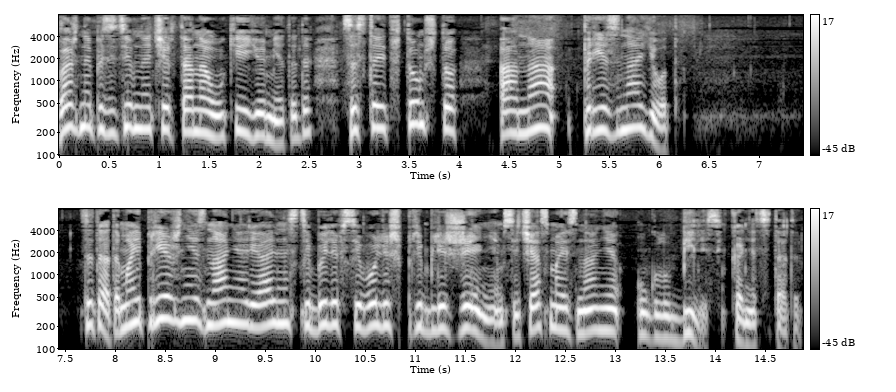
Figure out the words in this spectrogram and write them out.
Важная позитивная черта науки и ее метода состоит в том, что она признает. Цитата. «Мои прежние знания о реальности были всего лишь приближением. Сейчас мои знания углубились». Конец цитаты.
